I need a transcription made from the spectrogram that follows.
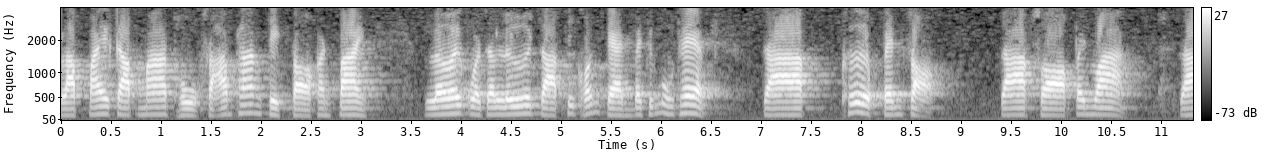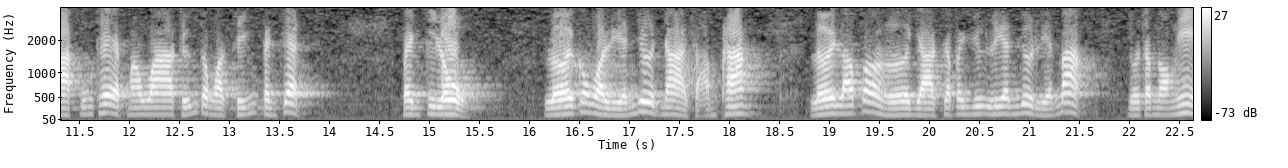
กลับไปกลับมาถูกสามครั้งติดต่อกันไป เลยกว่าจะลือจากที่ขอนแก่นไปถึงกรุงเทพ จากคืบเป็นศอก จากศอกเป็นวา จากกรุงเทพมาวาถึงจังหวัดสิงห์เป็นเจ็ดเป็นกิโล เลยก็ว่าเหรียญยืดได้าสามครั้ง เลยเราก็เหออยากจะไปยืเรียนยืดเหรียญบ้างโดยทำนองนี้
